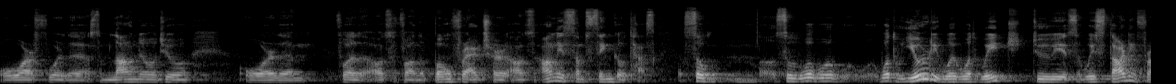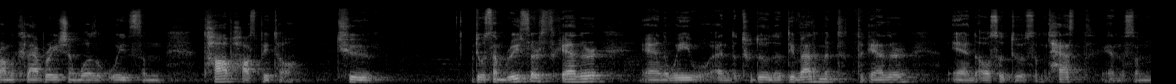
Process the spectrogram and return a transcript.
or for the some lung nodule, or the for the, also for the bone fracture. Also only some single task. So, so what, what what usually what we do is we starting from collaboration with, with some top hospital to do some research together and we and to do the development together and also do some test and some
